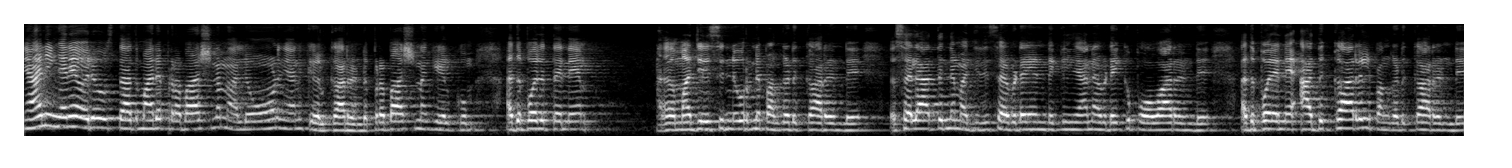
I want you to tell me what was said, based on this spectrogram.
ഞാനിങ്ങനെ ഓരോ ഉസ്താദ്മാരെ പ്രഭാഷണം നല്ലോണം ഞാൻ കേൾക്കാറുണ്ട്. പ്രഭാഷണം കേൾക്കും. അതുപോലെ തന്നെ മജ്ലിസ് നൂറിന് പങ്കെടുക്കാറുണ്ട്. സലാത്തിന്റെ മജ്ലിസ് എവിടെയുണ്ടെങ്കിൽ ഞാൻ അവിടേക്ക് പോവാറുണ്ട്. അതുപോലെ തന്നെ അതുക്കാറിൽ പങ്കെടുക്കാറുണ്ട്.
